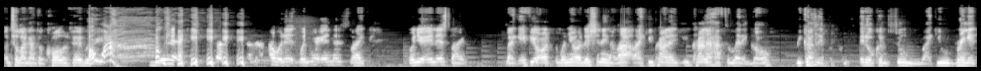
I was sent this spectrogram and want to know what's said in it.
until I got the call in February. Oh wow. Okay. that's how it is when you're in this like when you're in this like like if you're when you're auditioning a lot like you kind of you kind of have to let it go because it, it'll consume you like you bring it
